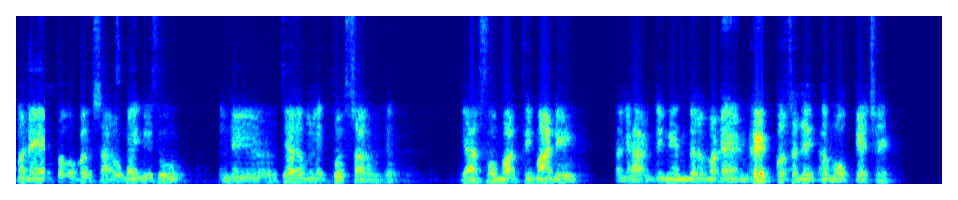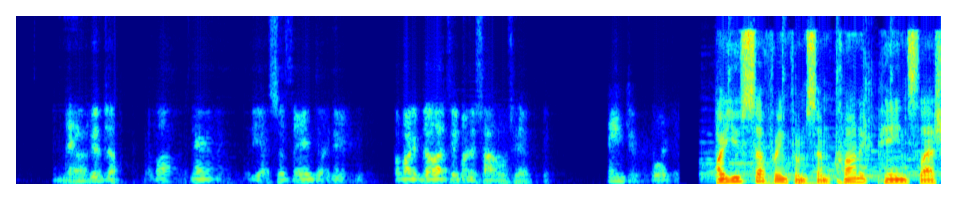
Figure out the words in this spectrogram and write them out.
મને તો ભાઈ સારું લાગ્યું છું અને અત્યારે મને ખૂબ સારું છે. જ્યાં સોમવારથી માંડી અને આરતીની અંદર મને હંડ્રેડ પર્સન્ટ એકદમ ઓકે છે Thank you. દવા અને બધી exercise અને તમારી દવાથી મને સારું છે thank you Are you suffering from some chronic pain slash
